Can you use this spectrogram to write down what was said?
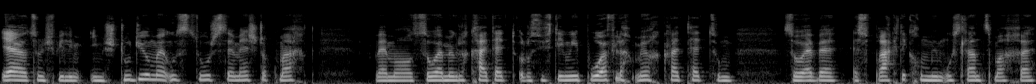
Ich habe zum Beispiel im, im Studium ein Austauschsemester gemacht, wenn man so eine Möglichkeit hat oder sonst irgendwie beruflich die Möglichkeit hat, um so eben ein Praktikum im Ausland zu machen.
